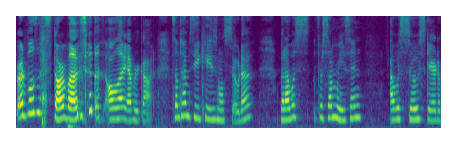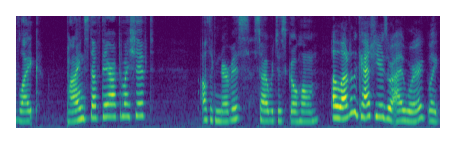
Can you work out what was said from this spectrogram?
Red Bulls and Starbucks. That's all I ever got. Sometimes the occasional soda, but I was for some reason I was so scared of like buying stuff there after my shift. I was like nervous, so I would just go home. A lot of the cashiers where I work, like,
